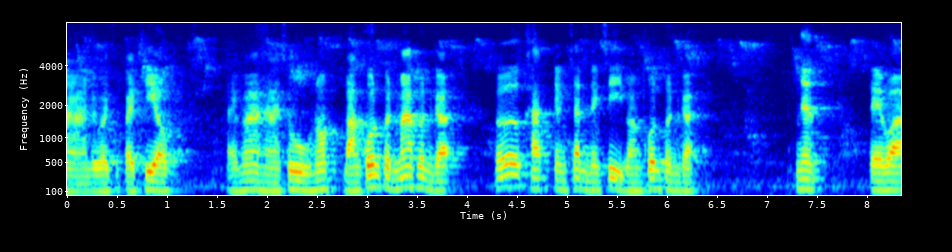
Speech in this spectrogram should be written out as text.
นาหรือว่าจะไปเที่ยวไปมาหาสู่เนาะบางคนเพิ่นมาเพิ่นก็ ออคัดจังชั้นจังซี่ บางคนเพิ่นก็เนี่ยแต่ว่า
